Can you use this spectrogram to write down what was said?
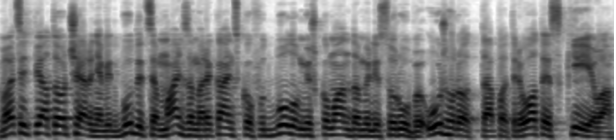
25 червня відбудеться матч з американського футболу між командами Лісоруби Ужгород та Патріоти з Києва.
